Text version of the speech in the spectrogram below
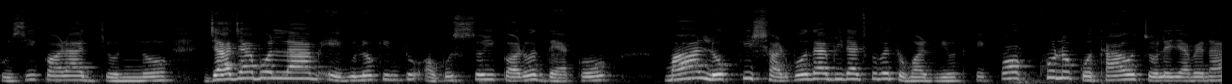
খুশি করার জন্য যা যা বললাম, এগুলো কিন্তু অবশ্যই করো। দেখো, মা লক্ষ্মী সর্বদা বিরাজ করবে, তোমার গৃহ থেকে কখনো কোথাও চলে যাবে না।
